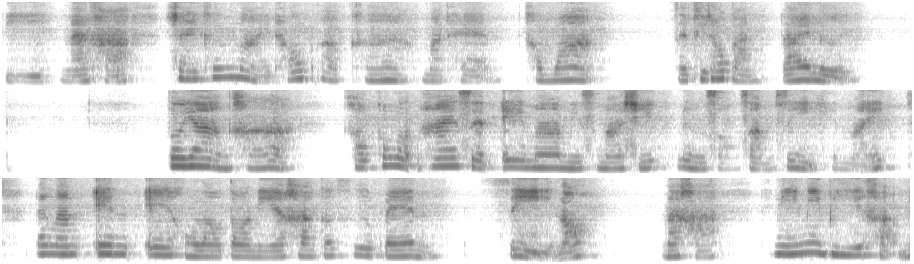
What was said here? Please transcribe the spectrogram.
B นะคะ ใช้เครื่องหมายเท่ากับค่ะมาแทนคำว่าเซตที่เท่ากันได้เลย ตัวอย่างค่ะ เขากำหนดให้เซต A มามีสมาชิก 1 2 3 4 เห็นไหม ดังนั้น NA ของเราตอนนี้ค่ะก็คือเป็น 4 เนาะนะคะ ทีนี้มี B ค่ะ B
